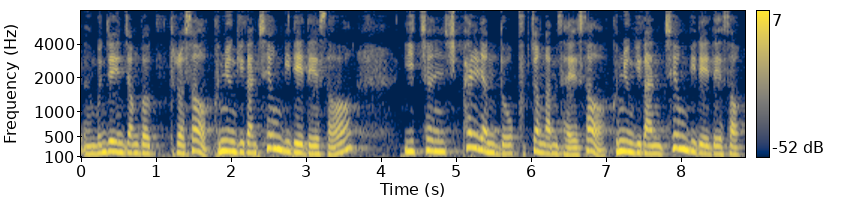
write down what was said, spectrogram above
어, 문재인 정부 들어서 금융기관 채용 비리에 대해서 2018년도 국정감사에서 금융기관 채용 비리에 대해서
